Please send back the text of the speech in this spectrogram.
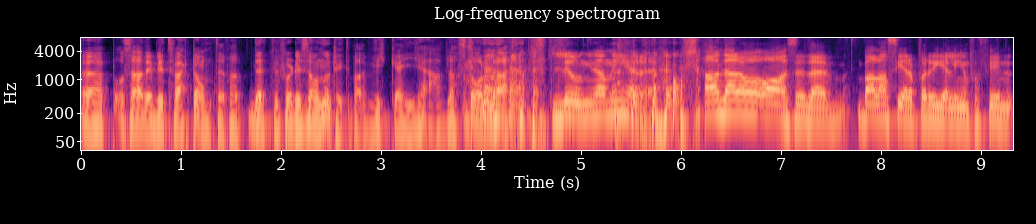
Uh, och så hade det blivit tvärtom typ att Death Before Dishonor tyckte bara vilka jävla stollar. Lugna ner det. ja, men där och, och så där, balansera på relingen på fin,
